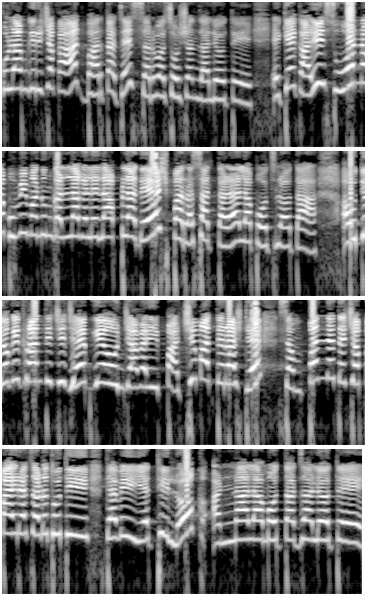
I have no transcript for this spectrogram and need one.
गुलामगिरीच्या काळात भारताचे सर्व शोषण झाले होते. एकेकाळी सुवर्णभूमी म्हणून गणला गेलेला आपला देश परसात तळायला पोहोचला होता. औद्योगिक क्रांतीची झेप घेऊन ज्यावेळी पाश्चिमात्य राष्ट्रे संपन्नतेच्या पायऱ्या चढत होती त्यावेळी येथील लोक अन्नाला मोहताज झाले होते.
